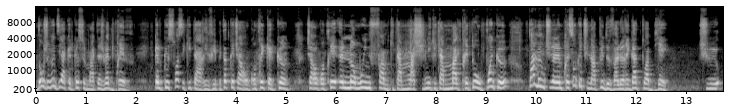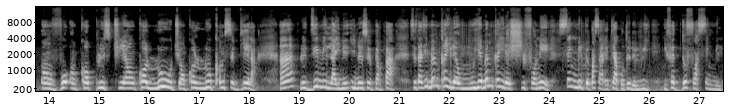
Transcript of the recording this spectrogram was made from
Donc je veux dire à quelqu'un ce matin, je vais être brève quel que soit ce qui t'est arrivé, peut-être que tu as rencontré quelqu'un, tu as rencontré un homme ou une femme qui t'a machiné, qui t'a maltraité au point que toi-même tu as l'impression que tu n'as plus de valeur. Regarde-toi bien tu en vaux encore plus, tu es encore lourd, tu es encore lourd comme ce biais-là. Hein? Le 10 000 là, il ne, il ne se perd pas. C'est-à-dire, même quand il est mouillé, même quand il est chiffonné, 5 000 ne peut pas s'arrêter à côté de lui. Il fait deux fois 5 000. Et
